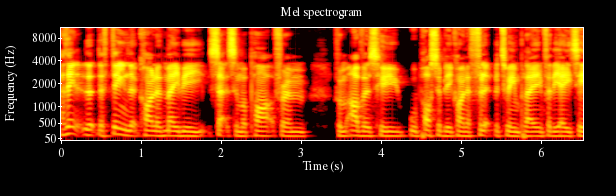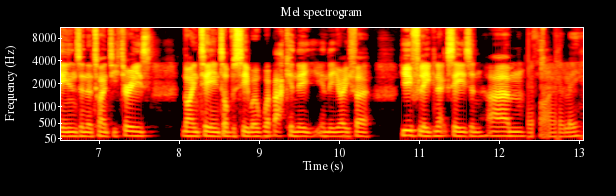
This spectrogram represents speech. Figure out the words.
I think that the thing that kind of maybe sets him apart from from others who will possibly kind of flip between playing for the 18s and the 23s, 19s. Obviously, we're, we're back in the in the UEFA Youth League next season. Um, Finally,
